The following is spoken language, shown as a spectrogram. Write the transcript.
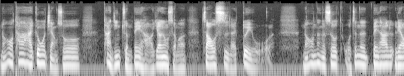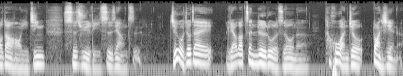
然后他还跟我讲说，他已经准备好要用什么招式来对我了。然后那个时候，我真的被他撩到哈，已经失去理智这样子。结果就在聊到正热络的时候呢，他忽然就断线了。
